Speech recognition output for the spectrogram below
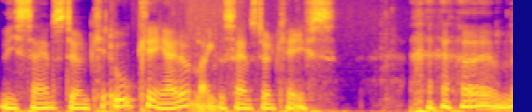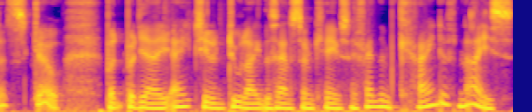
the sandstone cave. Okay, I don't like the sandstone caves. Let's go. But but yeah, I actually do like the sandstone caves. I find them kind of nice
